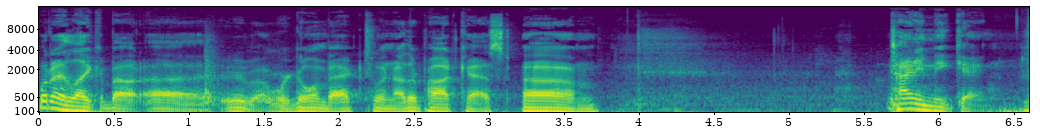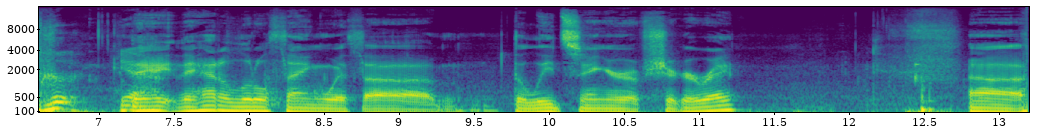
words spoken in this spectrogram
what I like about. uh We're going back to another podcast. Um Tiny Meat Gang. yeah They they had a little thing with um, the lead singer of Sugar Ray. Uh,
